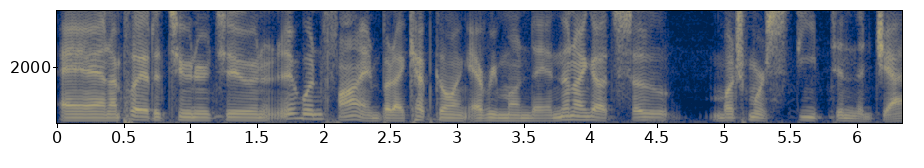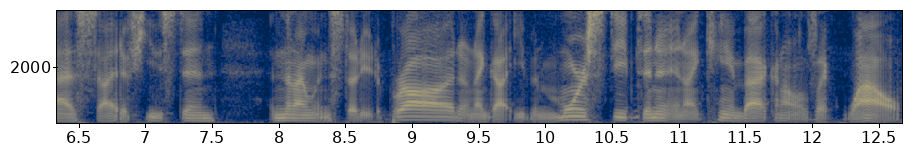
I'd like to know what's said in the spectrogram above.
And I played a tune or two, and it went fine. But I kept going every Monday, and then I got so much more steeped in the jazz side of Houston. And then I went and studied abroad, and I got even more steeped in it. And I came back, and I was like, wow,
